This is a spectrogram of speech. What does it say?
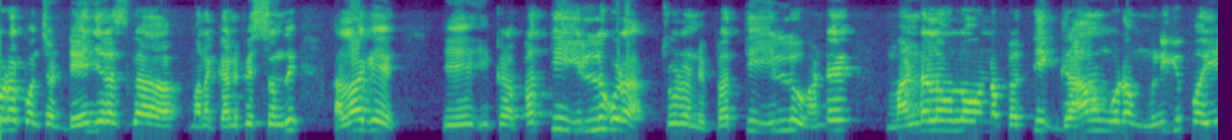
కూడా కొంచెం డేంజరస్గా మనకు కనిపిస్తుంది. అలాగే ఇక్కడ ప్రతి ఇల్లు కూడా చూడండి ప్రతి ఇల్లు అంటే మండలంలో ఉన్న ప్రతి గ్రామం కూడా మునిగిపోయి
